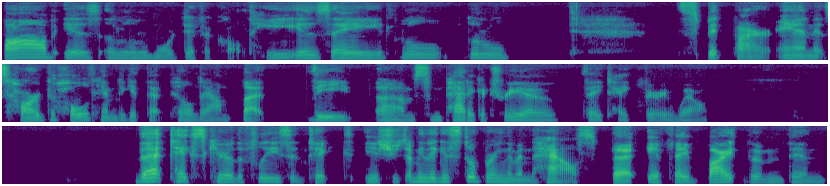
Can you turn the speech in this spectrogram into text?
Bob is a little more difficult. He is a little little spitfire, and it's hard to hold him to get that pill down. But the um, Simparica trio they take very well. That takes care of the fleas and tick issues. I mean, they can still bring them in the house, but if they bite them, then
